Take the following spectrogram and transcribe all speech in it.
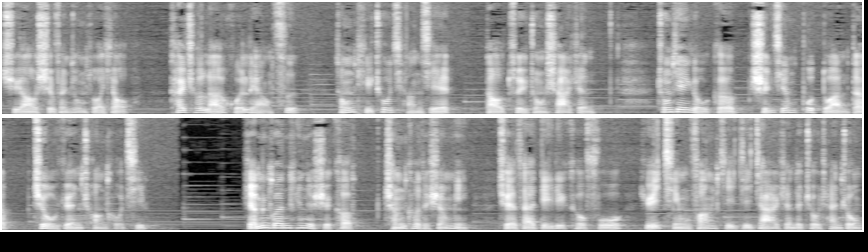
需要十分钟左右，开车来回两次，从提出抢劫到最终杀人，中间有个时间不短的救援窗口期。人命关天的时刻，乘客的生命却在滴滴客服与警方以及家人的纠缠中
